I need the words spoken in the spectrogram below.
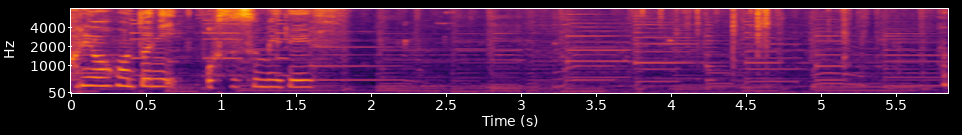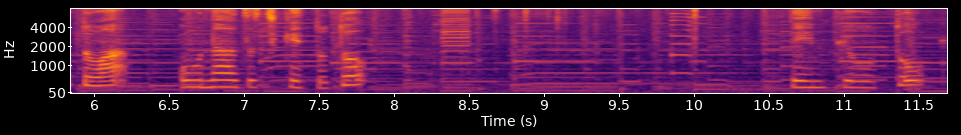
これは本当におすすめです。あとはオーナーズチケットと伝票と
